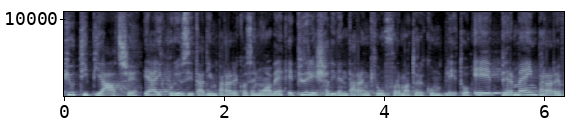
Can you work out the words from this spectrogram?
più ti piace e hai curiosità di imparare cose nuove e più riesci a diventare anche un formatore completo. E per me imparare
